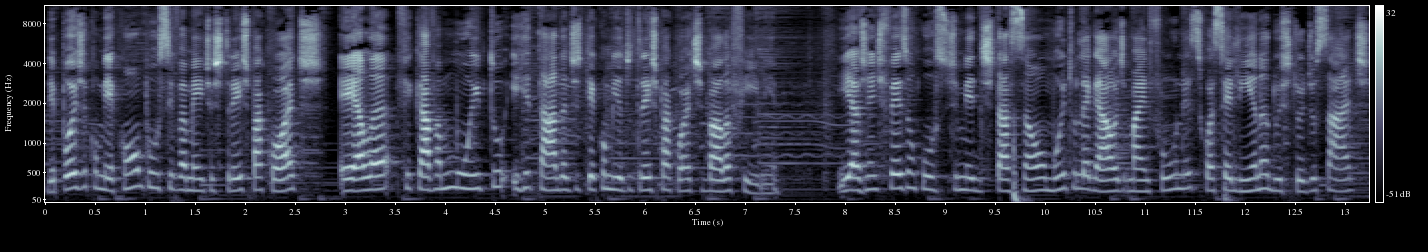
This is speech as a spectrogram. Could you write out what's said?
depois de comer compulsivamente os três pacotes, ela ficava muito irritada de ter comido três pacotes de bala fine. E a gente fez um curso de meditação muito legal de mindfulness com a Celina, do Estúdio SAT,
